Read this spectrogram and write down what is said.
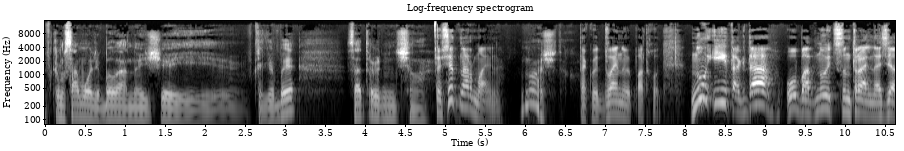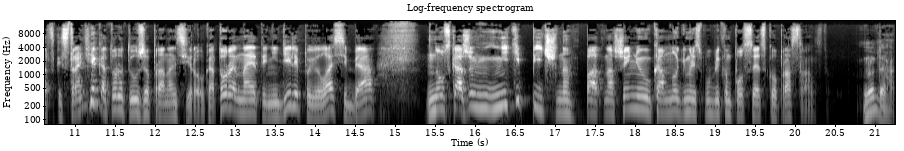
в комсомоле была, но еще и в КГБ сотрудничала. То есть это нормально? Ну, а что такое? такой двойной подход. Ну и тогда об одной центральноазиатской стране, которую ты уже проанонсировал, которая на этой неделе повела себя ну, скажем, нетипично по отношению ко многим республикам постсоветского пространства. Ну да.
